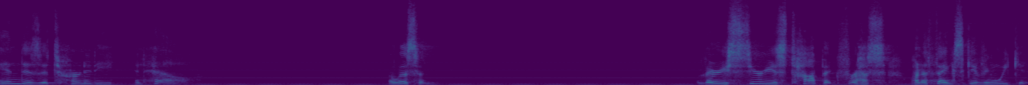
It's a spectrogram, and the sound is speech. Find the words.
end is eternity in hell. Now, listen, a very serious topic for us on a Thanksgiving weekend.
